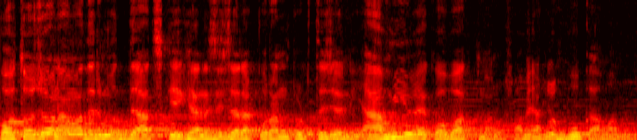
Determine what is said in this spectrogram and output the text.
কতজন আমাদের মধ্যে আজকে এখানে আছে যারা কোরআন পড়তে জানি? আমিও এক অবাক মানুষ, আমি আসলে বোকা মানুষ।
